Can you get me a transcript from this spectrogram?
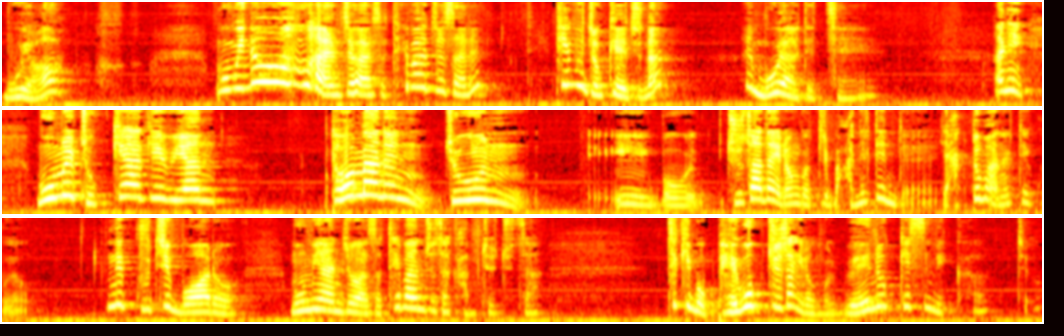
뭐야? 몸이 너무 안 좋아서 태반 주사를? 피부 좋게 해주나? 뭐야 대체? 아니, 몸을 좋게 하기 위한 더 많은 좋은 이 뭐 주사나 이런 것들이 많을 텐데 약도 많을 테고요. 근데 굳이 뭐하러 몸이 안 좋아서 태반 주사, 감초 주사, 특히 뭐 배곡 주사 이런 걸 왜 놓겠습니까? 그렇죠?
